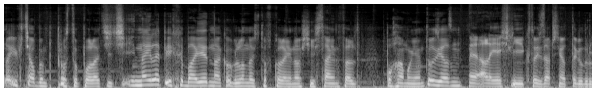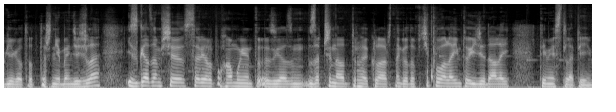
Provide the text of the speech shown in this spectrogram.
no i chciałbym po prostu polecić. I najlepiej chyba jednak oglądać to w kolejności. Seinfeld, Pohamuj Entuzjazm, e, ale jeśli ktoś zacznie od tego drugiego, to też nie będzie źle. I zgadzam się, serial Pohamuj Entuzjazm. Zaczyna od trochę kolorycznego dowcipu, ale im to idzie dalej, tym jest lepiej,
